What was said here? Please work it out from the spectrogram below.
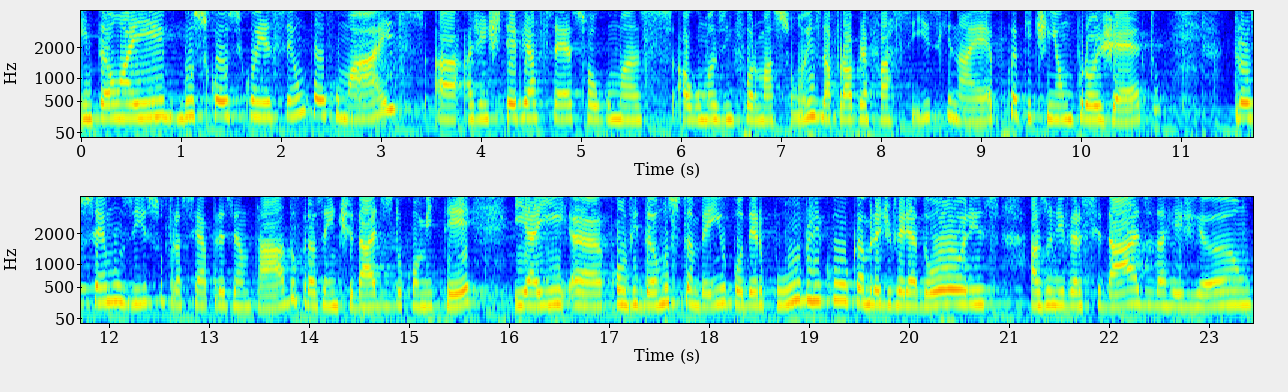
então aí buscou se conhecer um pouco mais, a, a, gente teve acesso a algumas, algumas informações da própria FACISC na época, que tinha um projeto. Trouxemos isso para ser apresentado para as entidades do comitê e aí uh, convidamos também o poder público, Câmara de Vereadores, as universidades da região,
